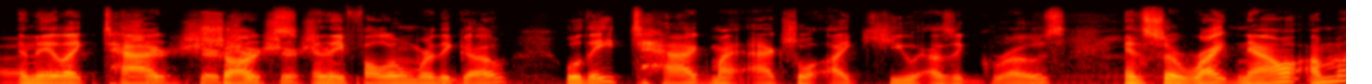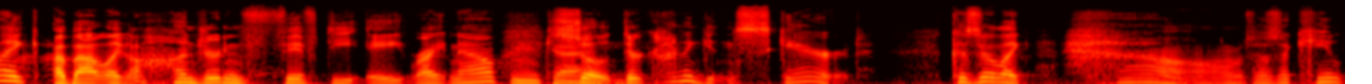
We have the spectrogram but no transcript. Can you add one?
uh, and they like tag Sure, sure, sure, sharks sure, sure. and they follow them where they go. Well, they tag my actual IQ as it grows, and so right now I'm like about like 158 right now. Okay. So they're kind of getting scared because they're like, "How does it keep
